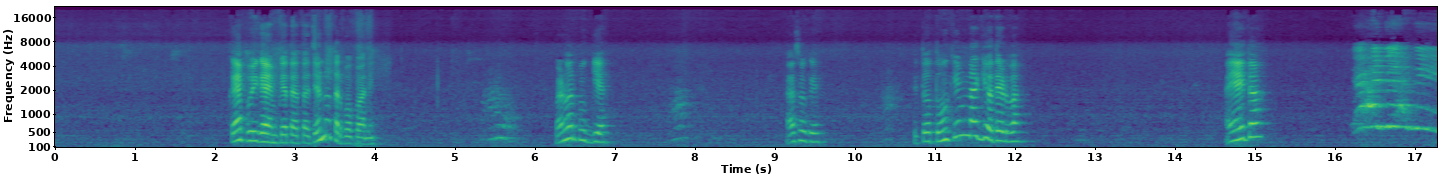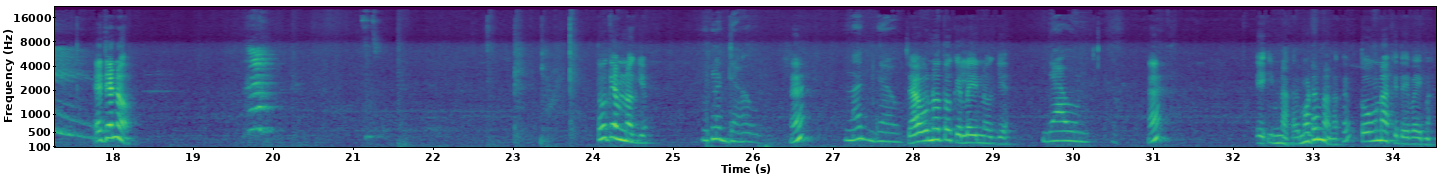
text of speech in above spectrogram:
ક્યાં પૂઈ ગયા એમ કહેતા હતા? જેનો તાર પપ્પાની? ભાણવર પૂગ ગયા હા શું કે? તો તું કેમ ના ગયો તેડવા? અહીંયા તો. એ જેનો. તું કેમ ન ગયો? જાવ હે? જાવ નહોતું કે લઈ ન ગયા? હે? એ એમ ના ખાય મોઢામાં ના નાખે તો હું નાખી દે ભાઈમાં.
